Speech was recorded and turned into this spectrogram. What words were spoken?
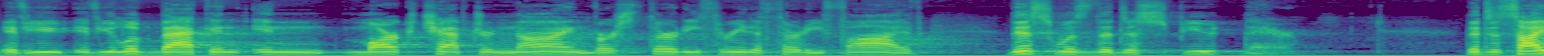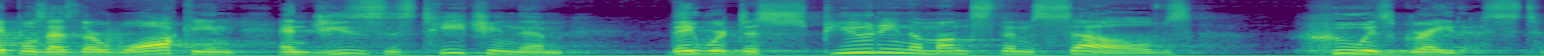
if you, if you look back in, in Mark chapter 9, verse 33 to 35, this was the dispute there. The disciples, as they're walking and Jesus is teaching them, they were disputing amongst themselves who is greatest.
